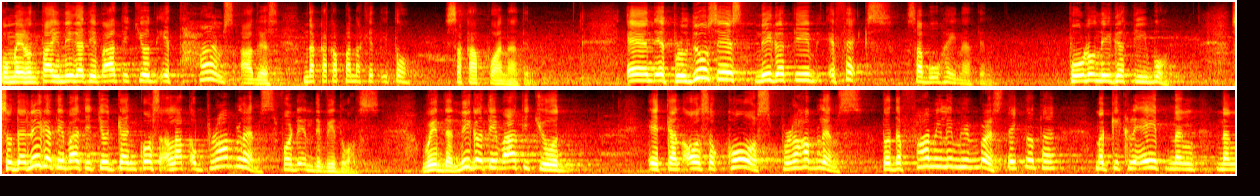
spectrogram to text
Kung mayroon tayong negative attitude, it harms others. Nakakapanakit ito sa kapwa natin. And it produces negative effects sa buhay natin. Puro negatibo. So the negative attitude can cause a lot of problems for the individuals. With the negative attitude, it can also cause problems to the family members. Take note ha, magkikreate ng, ng,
